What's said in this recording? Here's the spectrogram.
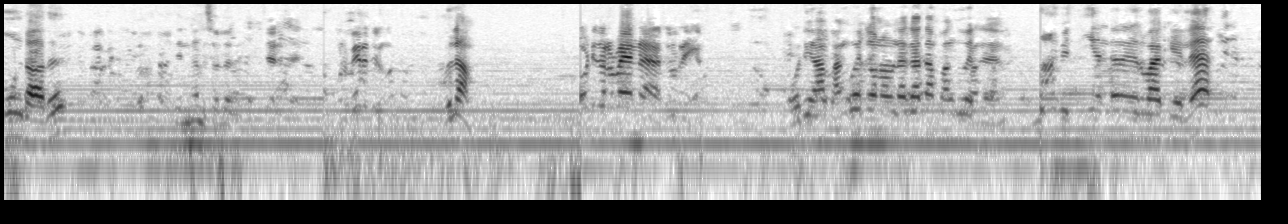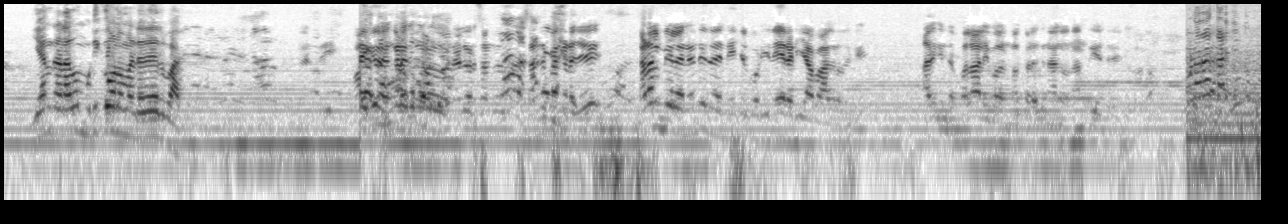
மூன்றாவது. என்னன்னு சொல்லுது சரி சரி உங்க பேரை சொல்லுங்க குலாம். போட்டி தொடர்பா என்ன சொல்றீங்க? ஓடி நான் பங்கு பெற்றவனுக்காக தான் பங்கு வெற்றி என்ற எதிர்பார்க்கையில இயன்ற அளவு முடிக்கணும் என்றதை நன்றி. எங்களுக்கு நல்ல ஒரு சந்தர்ப்பம் சந்தர்ப்பம் கிடைச்சு கடல் மேல நின்று இந்த நீச்சல் போட்டி நேரடியா பாக்குறதுக்கு அதுக்கு இந்த பலாலி வாழ் மக்களுக்கு நாங்கள் நன்றியை தெரிவிச்சுக்கிறோம்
